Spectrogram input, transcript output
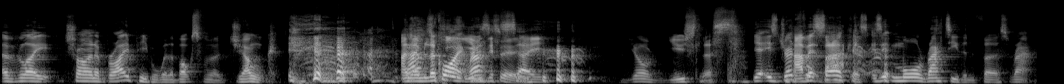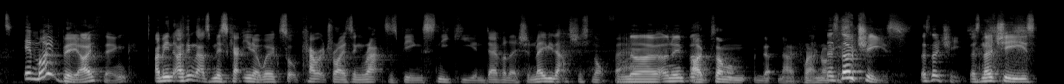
of like trying to bribe people with a box full of junk, and then That's looking quite at you as if to ratty. say, "You're useless." yeah, is Have Dreadful it back. Circus? is it more ratty than First Rat? It might be. I think. I mean, I think that's misca- You know, we're sort of characterizing rats as being sneaky and devilish, and maybe that's just not fair. No, I mean, but I've someone. No, no well, I'm not there's just- no cheese. There's no cheese. There's no cheese,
